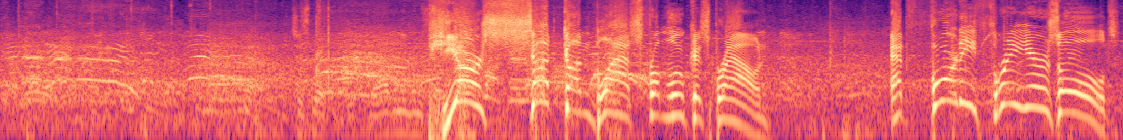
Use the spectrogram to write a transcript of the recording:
Pure shotgun blast from Lucas Browne. At 43 years old,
